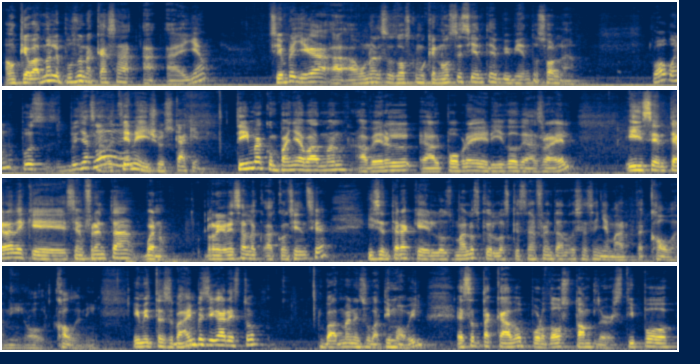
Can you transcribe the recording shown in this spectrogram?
Aunque Batman le puso una casa a, a ella, siempre llega a, a uno de esos dos como que no se siente viviendo sola. Oh, bueno. Pues ya sabes, Eh, tiene issues. Tim acompaña a Batman a ver el- al pobre herido de Azrael y se entera de que se enfrenta, bueno, regresa a la a conciencia y se entera que los malos que los que está enfrentando se hacen llamar The Colony o Colony. Y mientras va a investigar esto, Batman en su batimóvil es atacado por dos tumblers, tipo,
